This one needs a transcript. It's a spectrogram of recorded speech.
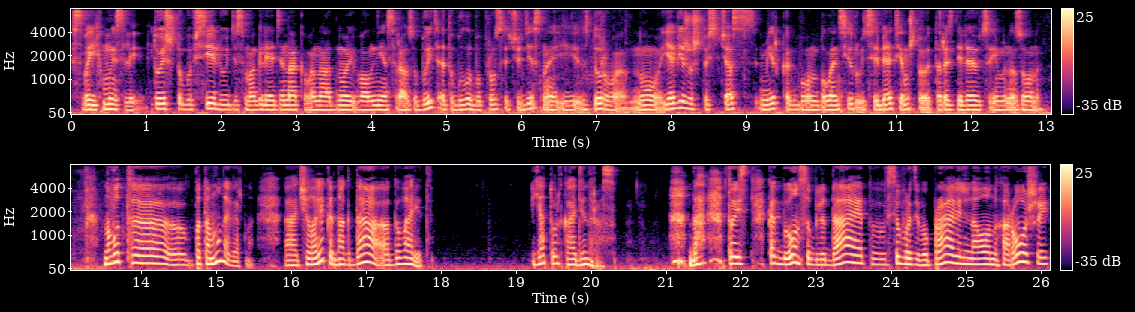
своих мыслей. То есть, чтобы все люди смогли одинаково на одной волне сразу быть, это было бы просто чудесно и здорово. Но я вижу, что сейчас мир как бы он балансирует себя тем, что это разделяются именно зоны. Ну вот э, потому, наверное, э, человек иногда говорит, я только один раз. Да? То есть, как бы он соблюдает, все вроде бы правильно, он хороший,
